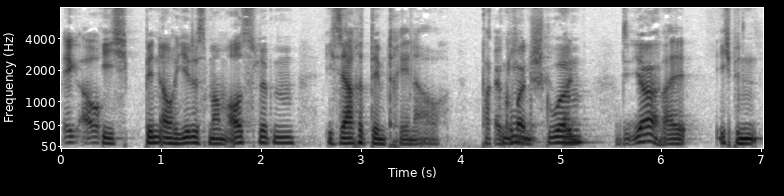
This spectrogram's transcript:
Ich auch. Ich bin auch jedes Mal am Ausflippen. Ich sage dem Trainer auch. Pack Ja, mich mal, in den Sturm, die- Ja, weil ich bin,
